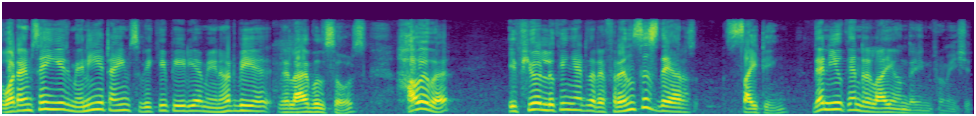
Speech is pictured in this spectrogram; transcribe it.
what I am saying is many a times Wikipedia may not be a reliable source. However, if you are looking at the references they are citing, then you can rely on the information.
